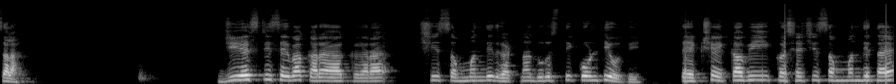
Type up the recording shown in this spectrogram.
चला. जीएसटी सेवा करा कराशी संबंधित घटना दुरुस्ती कोणती होती? ते एकशे एकावी कशाशी संबंधित आहे?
